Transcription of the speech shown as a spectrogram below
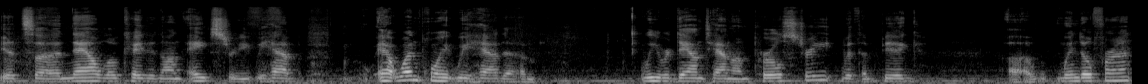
It's uh, now located on 8th Street. We have, at one point, we had, um, we were downtown on Pearl Street with a big uh, window front.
